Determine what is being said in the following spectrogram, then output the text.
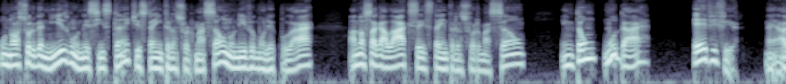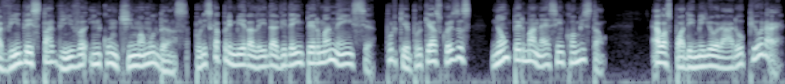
O nosso organismo, nesse instante, está em transformação no nível molecular, a nossa galáxia está em transformação. Então, mudar é viver. Né? A vida está viva em contínua mudança. Por isso que a primeira lei da vida é impermanência. Por quê? Porque as coisas não permanecem como estão. Elas podem melhorar ou piorar.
